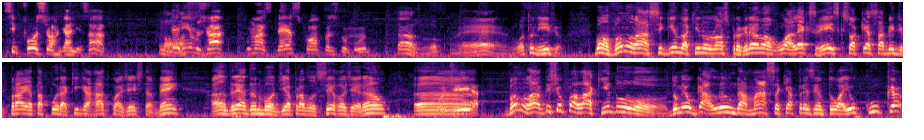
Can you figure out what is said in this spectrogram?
Se fosse organizado, Nossa. teríamos já umas 10 Copas do Mundo. Tá louco, é outro nível. Bom, vamos lá, seguindo aqui no nosso programa, o Alex Reis, que só quer saber de praia, tá por aqui, agarrado com a gente também. A Andréa dando bom dia para você, Rogerão. Ah, bom dia. Vamos lá, deixa eu falar aqui do, do meu galão da massa que apresentou aí o Cuca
